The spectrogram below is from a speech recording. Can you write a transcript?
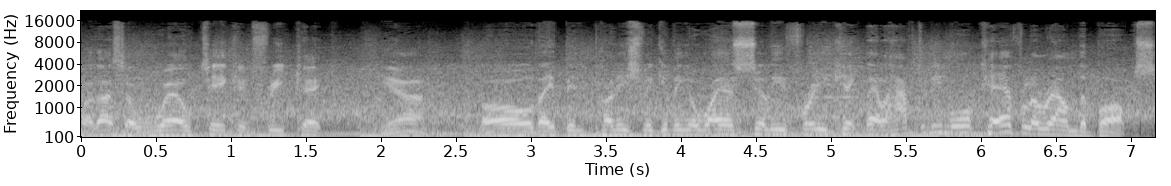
Well, that's a well-taken free kick. Yeah. Oh, they've been punished for giving away a silly free kick. They'll have to be more careful around the box.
